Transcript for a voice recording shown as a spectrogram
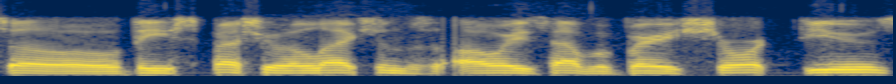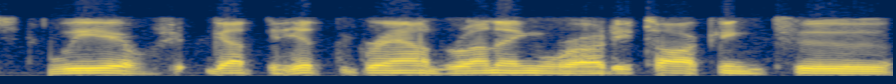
So these special elections always have a very short fuse. We have got to hit the ground running. We're already talking to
